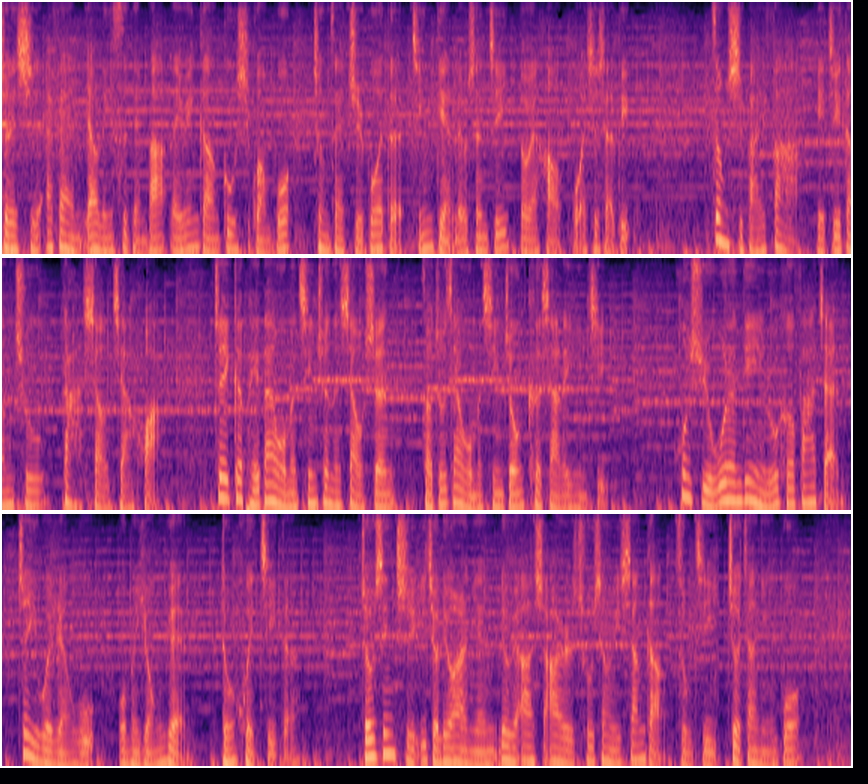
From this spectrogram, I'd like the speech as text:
这里是 FM 幺零四点八雷云港故事广播正在直播的经典留声机。各位好，我是小弟。纵使白发，也记当初大笑佳话。这个陪伴我们青春的笑声，早就在我们心中刻下了印记。或许无论电影如何发展，这一位人物，我们永远都会记得。周星驰，一九六二年六月二十二日出生于香港，祖籍浙江宁波。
